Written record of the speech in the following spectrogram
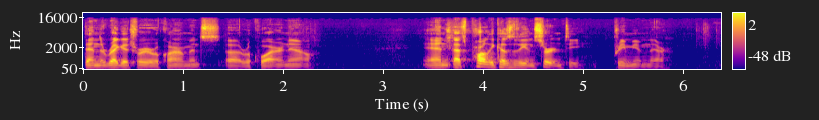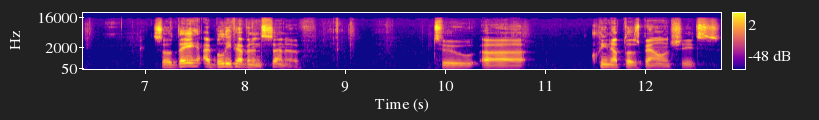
than the regulatory requirements uh, require now. And that's partly because of the uncertainty premium there. So they, I believe, have an incentive to uh, clean up those balance sheets,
